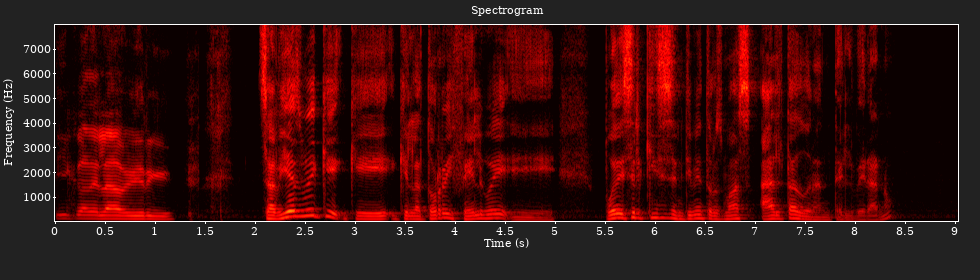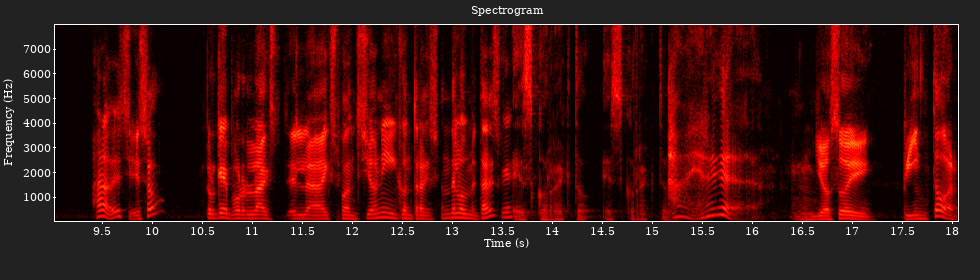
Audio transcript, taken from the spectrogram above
Hijo de la virgen. ¿Sabías, güey, que, que, que la Torre Eiffel, güey, eh, puede ser 15 centímetros más alta durante el verano? Ah, ¿ves eso? ¿Por qué? ¿Por la, la expansión y contracción de los metales? ¿qué? Es correcto, es correcto. Ah, verga. Yo soy pintor.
